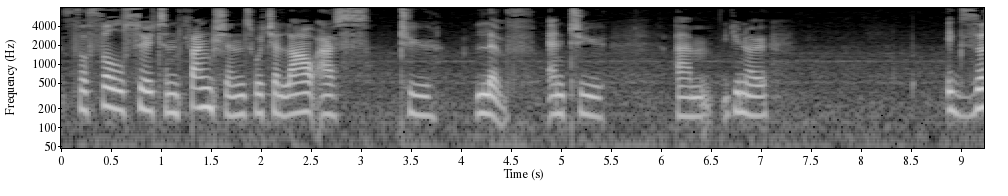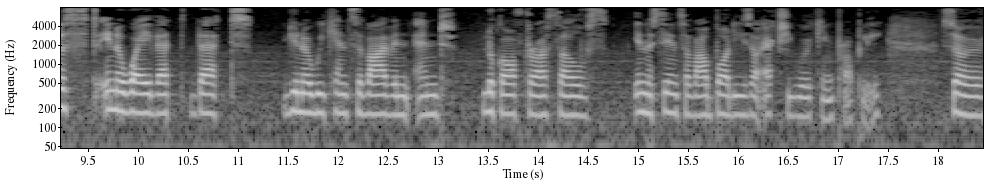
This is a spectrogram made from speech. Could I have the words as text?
fulfill certain functions which allow us to live and to, um, you know, exist in a way that that you know we can survive and and look after ourselves in the sense of our bodies are actually working properly. So,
